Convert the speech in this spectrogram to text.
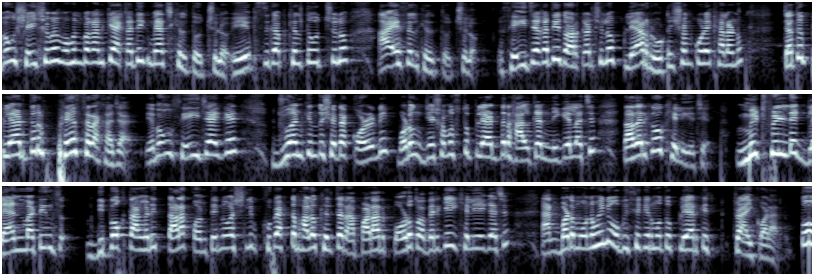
এবং সেই সময় মোহনবাগানকে একাধিক ম্যাচ খেলতে হচ্ছিল এএফসি কাপ খেলতে হচ্ছিল আইএসএল খেলতে হচ্ছিল। সেই জায়গাতেই দরকার ছিল প্লেয়ার রোটেশন করে খেলানো, যাতে প্লেয়ারদের ফ্রেশ রাখা যায় এবং সেই জায়গায় জুয়ান কিন্তু সেটা করেনি, বরং যে সমস্ত প্লেয়ারদের হালকা নিগেল আছে, তাদেরকেও খেলিয়েছে। মিডফিল্ডে গ্ল্যান্ড মার্টিন্স দীপক তাংড়ি, তারা কন্টিনিউয়াসলি খুব একটা ভালো খেলতে না পারার পরও তাদেরকেই খেলিয়ে গেছে। একবারও মনে হয়নি অভিষেকের মতো প্লেয়ারকে ট্রাই করার। তো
